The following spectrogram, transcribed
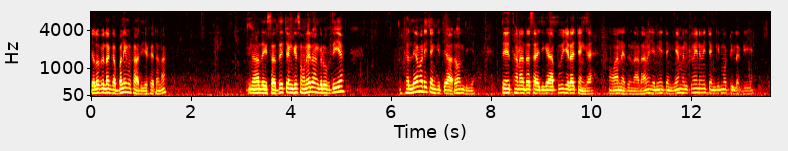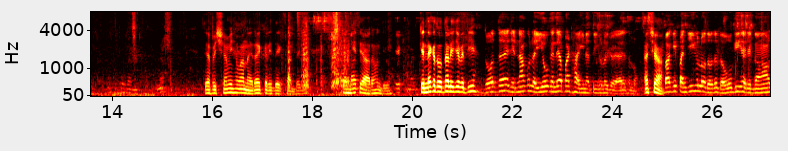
ਚਲੋ ਪਹਿਲਾਂ ਗੱਬਨ ਹੀ ਵਿਖਾ ਦਈਏ ਫਿਰ ਹਨਾ? ਨਾ ਦੇਖ ਸਕਦੇ ਚੰਗੇ ਸੋਹਣੇ ਰੰਗ ਰੂਪ ਦੀ ਆ। ਥੱਲਿਆਂ ਬੜੀ ਚੰਗੀ ਤਿਆਰ ਹੁੰਦੀ ਆ। ਤੇ ਥਣਾ ਦਾ ਸਾਈਜ਼ ਗੈਪ ਵੀ ਜਿਹੜਾ ਚੰਗਾ ਹੈ। ਹਵਾਨੇ ਤੇ ਨਾੜਾਂ ਵੀ ਜਿਹੜੀਆਂ ਚੰਗੀਆਂ ਮਿਲਕਵੇਨ ਵੀ ਚੰਗੀ ਮੋਟੀ ਲੱਗੀ ਆ। ਤੇ ਆ ਪਿੱਛੋਂ ਵੀ ਹਵਾਨਾ ਇਹਦਾ ਇੱਕ ਵਾਰੀ ਦੇਖ ਸਕਦੇ ਜੀ ਚੰਗੀ ਤਿਆਰ ਹੁੰਦੀ ਹੈ ਕਿੰਨੇ ਕ ਦੁੱਧ ਵਾਲੀ ਜੇ ਵਿੱਧੀ ਹੈ ਦੁੱਧ ਜਿੰਨਾ ਕੋ ਲਈ ਉਹ ਕਹਿੰਦੇ ਆਪਾਂ 28 29 ਕਿਲੋ ਚੋਇਆ ਇਸ ਥਲੋਂ। ਅੱਛਾ। ਬਾਕੀ 25 ਕਿਲੋ ਦੁੱਧ ਦਊਗੀ ਅਜੇ ਗਾਂ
